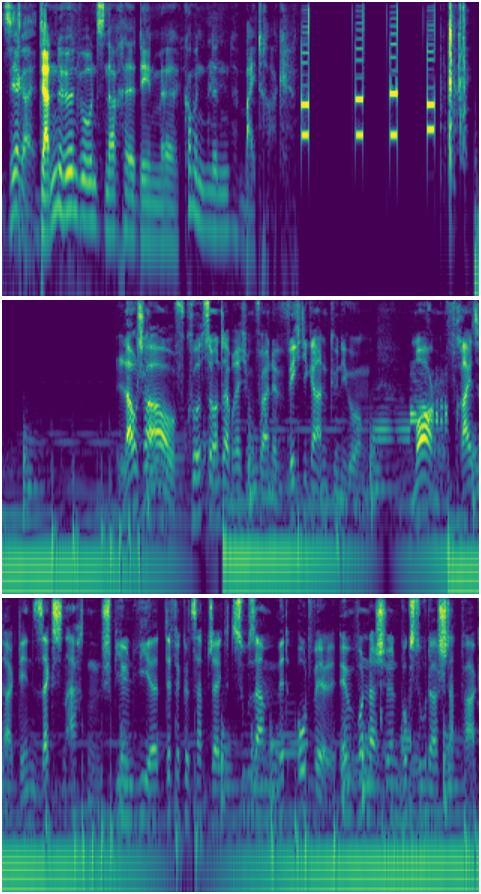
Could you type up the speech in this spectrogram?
Sehr geil. Dann hören wir uns nach äh, dem äh, kommenden Beitrag. Lauscher auf, kurze Unterbrechung für eine wichtige Ankündigung. Morgen, Freitag, den 6.8., spielen wir Difficult Subject zusammen mit Oatville im wunderschönen Buxtehuder Stadtpark.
